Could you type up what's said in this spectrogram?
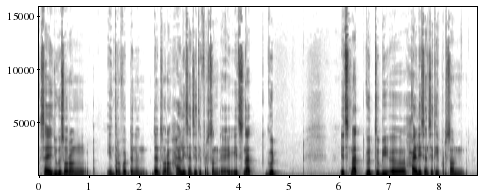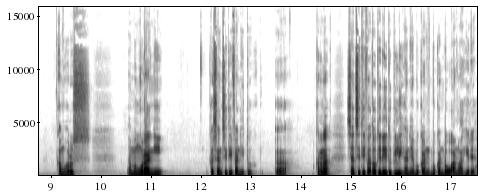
saya juga seorang introvert dengan dan seorang highly sensitive person. It's not good. It's not good to be a highly sensitive person. Kamu harus uh, mengurangi kesensitifan itu. Uh, karena sensitif atau tidak itu pilihan ya, bukan bukan bawaan lahir ya.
